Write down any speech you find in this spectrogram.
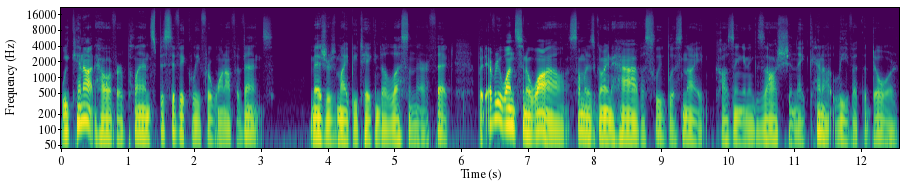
We cannot, however, plan specifically for one off events. Measures might be taken to lessen their effect, but every once in a while, someone is going to have a sleepless night, causing an exhaustion they cannot leave at the door,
